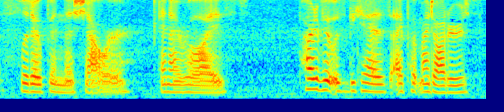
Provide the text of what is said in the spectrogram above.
slid open the shower and I realized part of it was because I put my daughter's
